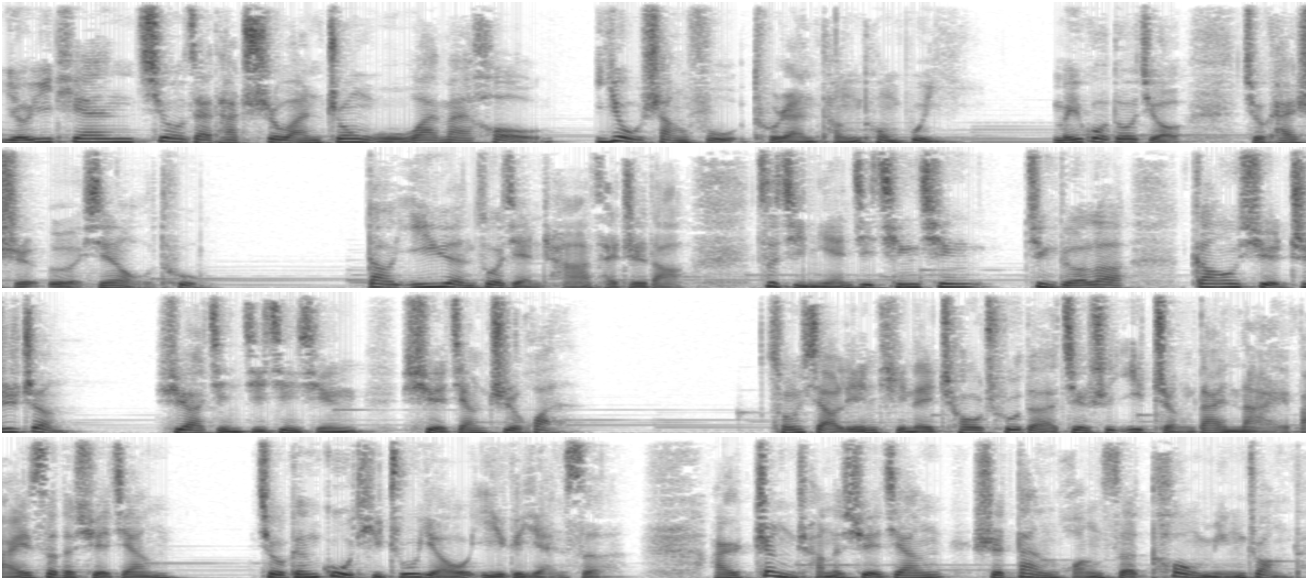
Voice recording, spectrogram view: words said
有一天，就在她吃完中午外卖后，右上腹突然疼痛不已，没过多久就开始恶心呕吐。到医院做检查才知道，自己年纪轻轻竟得了高血脂症，需要紧急进行血浆置换。从小林体内抽出的竟是一整袋奶白色的血浆，就跟固体猪油一个颜色，而正常的血浆是淡黄色透明状的。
